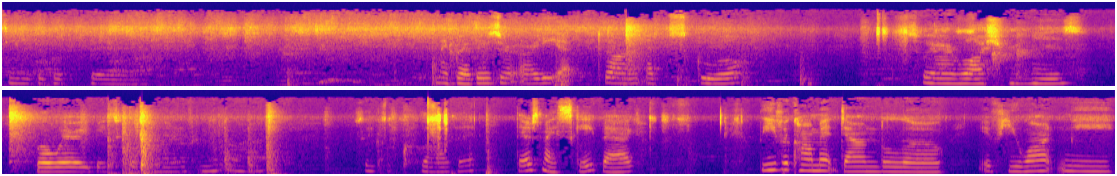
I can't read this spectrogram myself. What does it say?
See the book bag. My brothers are already at gone at school. That's where our washroom is. Well, where we basically in from the garage. It's a closet. There's my skate bag. Leave a comment down below if you want me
